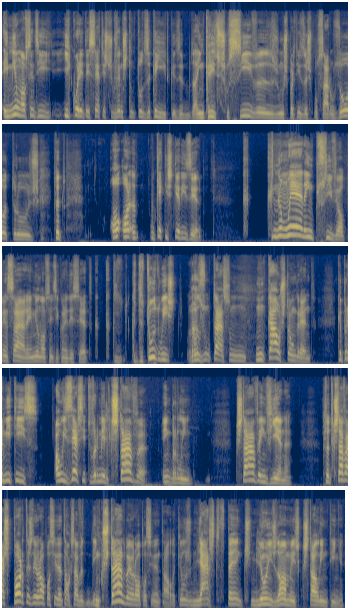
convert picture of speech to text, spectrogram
em 1947 estes governos estão todos a cair, quer dizer, em crises sucessivas, uns partidos a expulsar os outros. Portanto, o que é que isto quer dizer? Que, que não era impossível pensar em 1947 que, que de tudo isto resultasse um, um caos tão grande que permitisse ao Exército Vermelho que estava em Berlim, que estava em Viena, portanto, que estava às portas da Europa Ocidental, que estava encostado à Europa Ocidental, aqueles milhares de tanques, milhões de homens que Stalin tinha,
